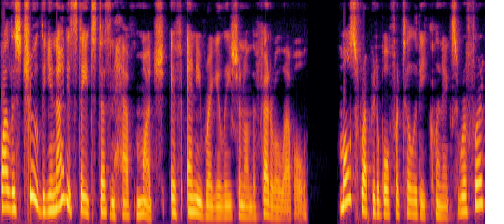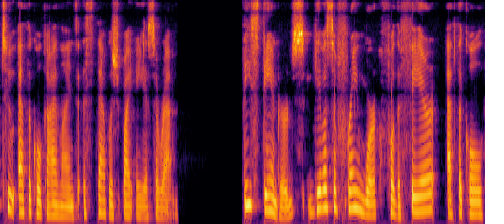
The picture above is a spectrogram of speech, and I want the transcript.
While it's true the United States doesn't have much, if any, regulation on the federal level, most reputable fertility clinics refer to ethical guidelines established by ASRM. These standards give us a framework for the fair, ethical,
